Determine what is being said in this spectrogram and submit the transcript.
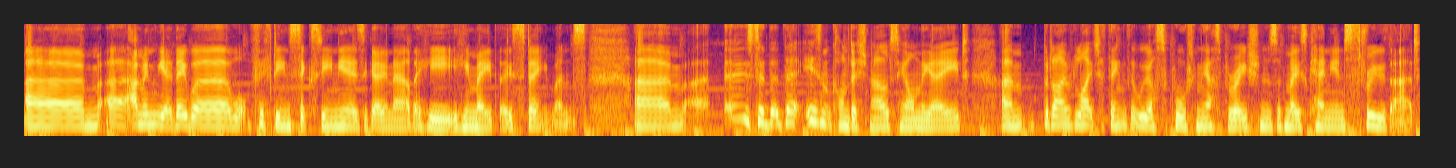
Um, uh, I mean, yeah, they were, what, 15, 16 years ago now that he, he made those statements. Um, uh, so that there isn't conditionality on the aid, um, but I would like to think that we are supporting the aspirations of most Kenyans through that.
